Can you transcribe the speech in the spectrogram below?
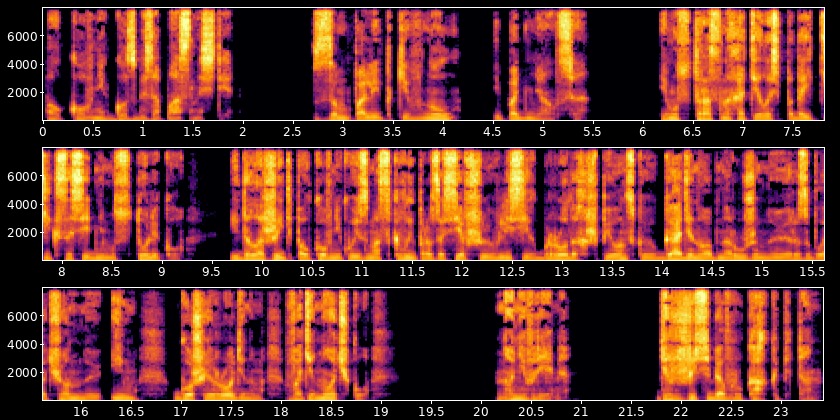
Полковник госбезопасности». Замполит кивнул и поднялся. Ему страстно хотелось подойти к соседнему столику и доложить полковнику из Москвы про засевшую в лисьих бродах шпионскую гадину, обнаруженную и разоблаченную им, Гошей Родиным, в одиночку. Но не время. Держи себя в руках, капитан.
